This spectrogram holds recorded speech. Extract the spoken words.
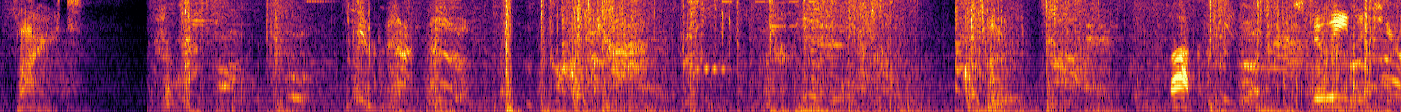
Fight. Fuck. Stewie the cheerleader.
